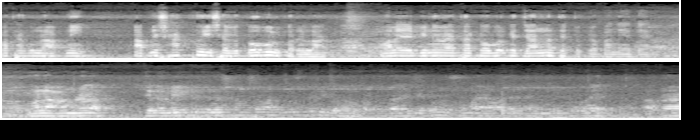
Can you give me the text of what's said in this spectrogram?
কথাগুলো আপনি আপনি সাক্ষ্য হিসাবে কবুল করে নেন। মাওলা, এই বিনিময়ে তার কবরকে জান্নাতের টুকরা বানিয়ে দেন। মাওলা, আমরা যেন মৃত্যুর জন্য সবসময় প্রস্তুতি গ্রহণ করতে পারি। যে কোনো সময় আমাদের মৃত্যু হয়ে আপনার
